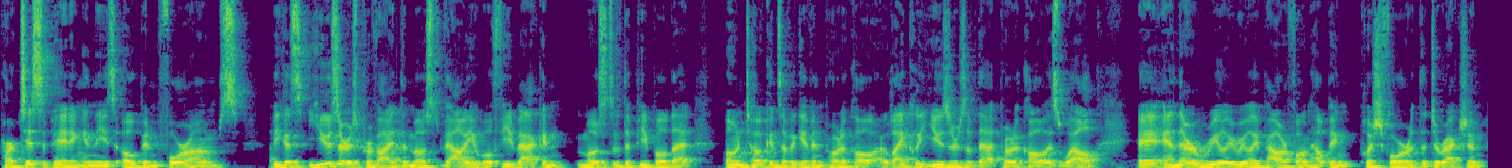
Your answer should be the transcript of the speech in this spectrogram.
participating in these open forums because users provide the most valuable feedback and most of the people that own tokens of a given protocol are likely users of that protocol as well. And they're really really powerful in helping push forward the direction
